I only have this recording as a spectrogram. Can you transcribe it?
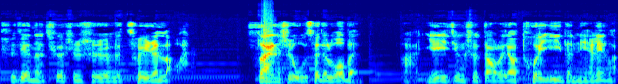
时间呢，确实是催人老啊。三十五岁的罗本啊，也已经是到了要退役的年龄了。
